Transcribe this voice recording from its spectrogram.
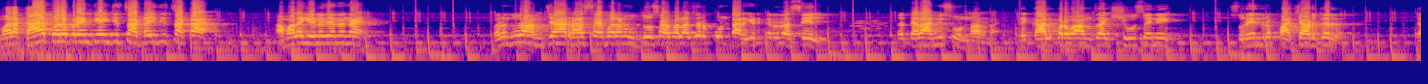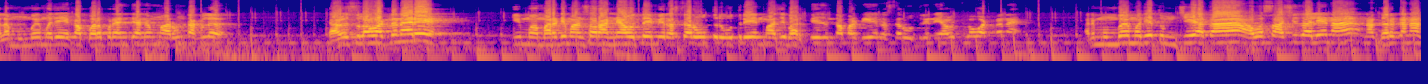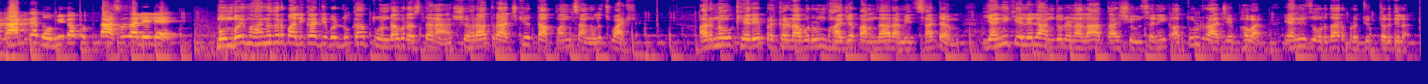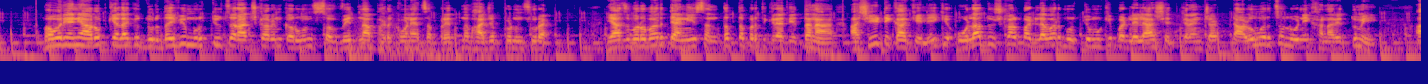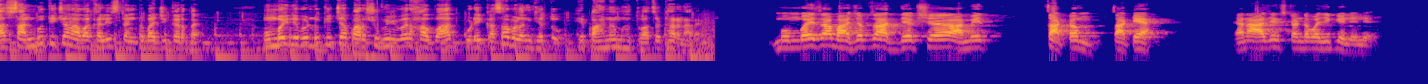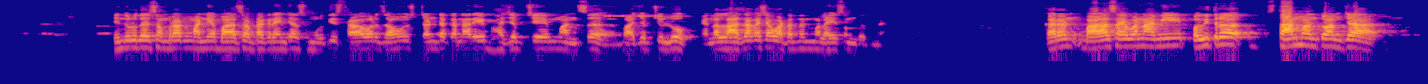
तुम्हाला काय परपर्यंत यांची चाटायची चाटा? आम्हाला घेणं देणं नाही. परंतु आमच्या राजसाहेबाला आणि उद्धव साहेबाला जर कोण टार्गेट करत असेल तर त्याला आम्ही सोडणार नाही. अरे काल परवा आमचा एक शिवसैनिक सुरेंद्र पाचाडकर त्याला मुंबईमध्ये एका परप्रांत्यानं मारून टाकलं. त्यावेळेस तुला वाटलं नाही रे की म- मराठी माणसावर अन्याय होते मी रस्त्यावर उतर उतरेन माझी भारतीय जनता पार्टी रस्त्यावर उतरेन यावेळेस तुला वाटलं नाही? आणि मुंबईमध्ये तुमची आता अवस्था अशी झाली आहे ना ना घर का ना घाट का धोबी का कुत्ता असं झालेली आहे. मुंबई महानगरपालिका निवडणुका तोंडावर असताना शहरात राजकीय तापमान चांगलंच वाढलं अर्णव खेरे प्रकरणावरून भाजप आमदार अमित साटम यांनी केलेल्या आंदोलनाला आता शिवसैनिक अतुल राजे भवन यांनी जोरदार प्रत्युत्तर दिलं. भवन यांनी आरोप केला की दुर्दैवी मृत्यूचं राजकारण करून संवेदना भडकवण्याचा प्रयत्न भाजपकडून सुरू आहे. याचबरोबर त्यांनी संतप्त प्रतिक्रिया देताना अशी टीका केली की ओला दुष्काळ पडल्यावर मृत्युमुखी पडलेल्या शेतकऱ्यांच्या टाळूवरचं लोणी खाणारे तुम्ही आज सानुभूतीच्या नावाखाली स्टंटबाजी करताय. मुंबई निवडणुकीच्या पार्श्वभूमीवर हा वाद पुढे कसा वळण घेतो हे पाहणं महत्वाचं ठरणार आहे. मुंबईचा भाजपचा अध्यक्ष अमित चाटम चाट्या यानं आज एक स्टंटबाजी केलेली आहे. हिंदुहृदय सम्राट मान्य बाळासाहेब ठाकरे यांच्या स्मृतीस्थळावर जाऊन स्टंट करणारे भाजपचे माणसं भाजपचे लोक यांना लाजा कशा वाटत नाहीत मला हे समजत नाही. कारण बाळासाहेबांना आम्ही पवित्र स्थान मानतो आमच्या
